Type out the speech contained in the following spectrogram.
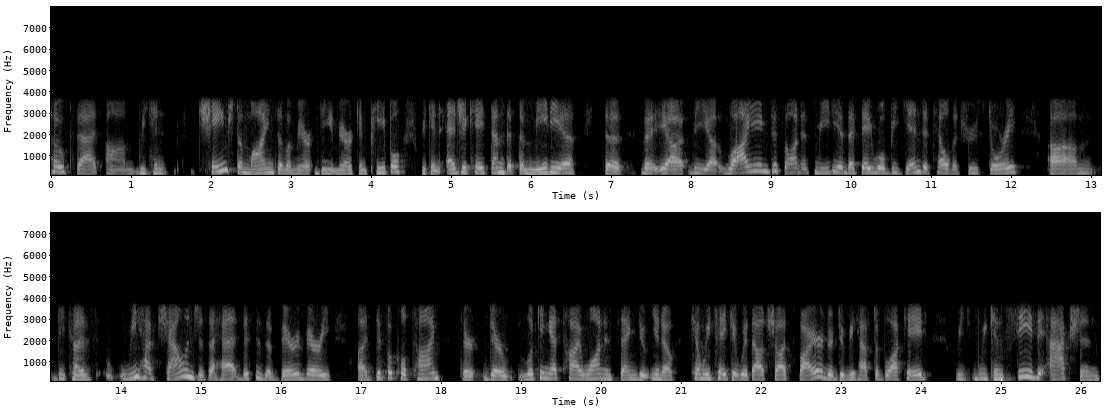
hope that um, we can change the minds of Amer- the American people. We can educate them that the media, the the uh, the uh, lying, dishonest media, that they will begin to tell the true story um, because we have challenges ahead. This is a very very uh, difficult time. They're they're looking at Taiwan and saying, do you know, can we take it without shots fired, or do we have to blockade? We we can see the actions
